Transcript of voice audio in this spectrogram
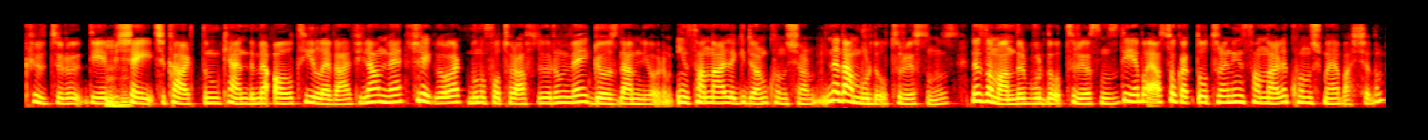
kültürü diye bir hı hı. şey çıkarttım kendime 6 yıl evvel falan ve sürekli olarak bunu fotoğraflıyorum ve gözlemliyorum. İnsanlarla gidiyorum konuşuyorum. Neden burada oturuyorsunuz? Ne zamandır burada oturuyorsunuz diye bayağı sokakta oturan insanlarla konuşmaya başladım.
